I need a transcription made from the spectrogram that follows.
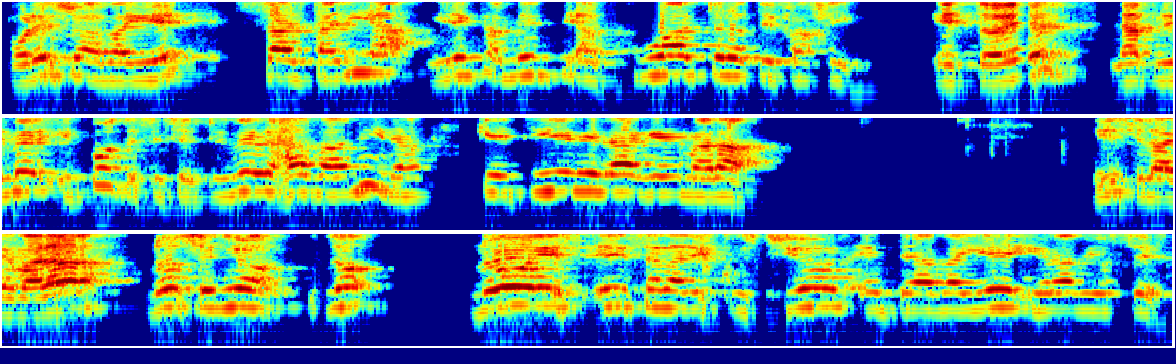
por eso Abaye saltaría directamente a cuatro tefajim. Esto es la primera hipótesis, el primer Habamina que tiene la Gemara. Dice la Gemara, no señor, no, no es esa la discusión entre Abaye y Rabbi Yosef.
